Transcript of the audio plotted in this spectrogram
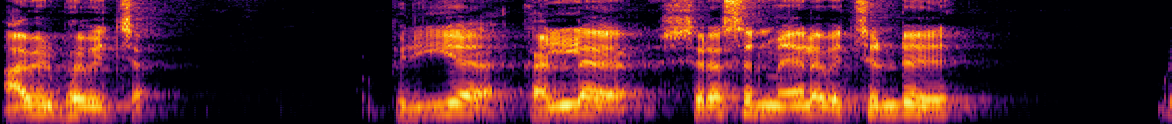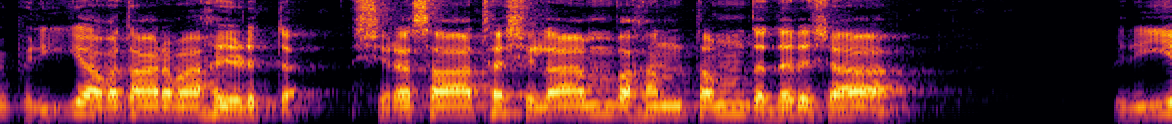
ஆவிர்வவிச்ச பெரிய கல்லை சிரசின் மேலே வச்சுண்டு அப்படி பெரிய அவதாரமாக எடுத்த. சிரசாத சிலாம்பகந்தம் ததர்ஷா பெரிய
